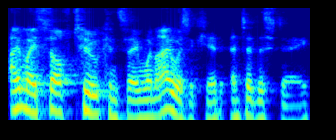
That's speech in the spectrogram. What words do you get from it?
I myself too can say when I was a kid and to this day,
